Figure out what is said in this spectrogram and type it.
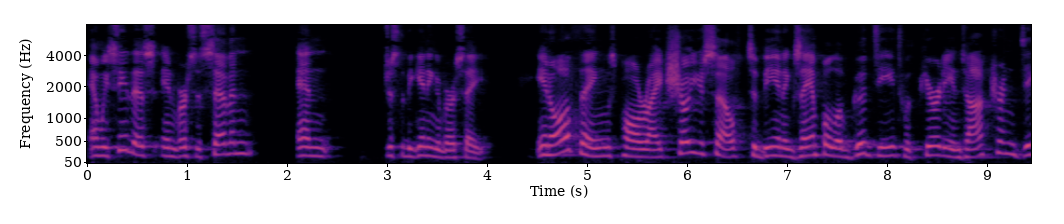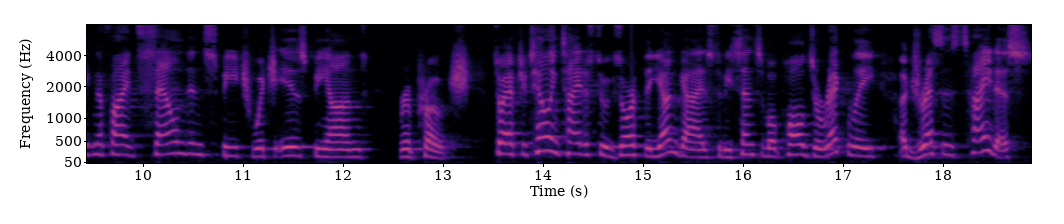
And we see this in verses 7 and just the beginning of verse 8. In all things, Paul writes, show yourself to be an example of good deeds with purity in doctrine, dignified, sound in speech, which is beyond reproach. So after telling Titus to exhort the young guys to be sensible, Paul directly addresses Titus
